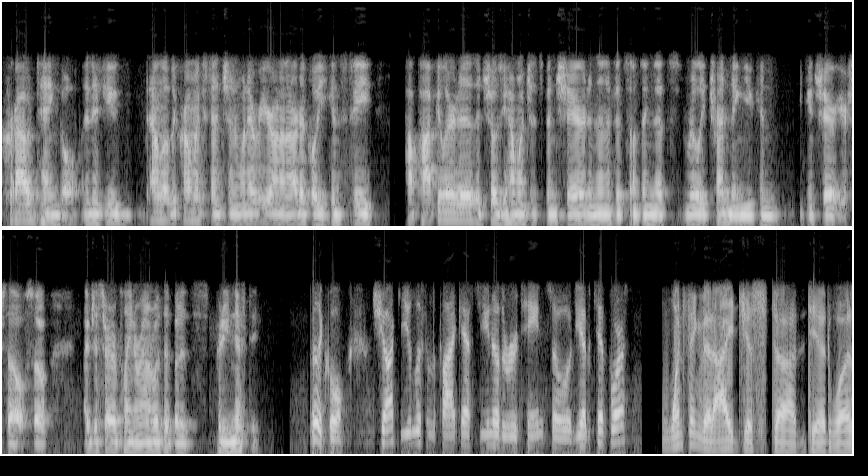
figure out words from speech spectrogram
CrowdTangle. And if you download the Chrome extension, whenever you're on an article, you can see how popular it is. It shows you how much it's been shared, and then if it's something that's really trending, you can you can share it yourself. So I just started playing around with it, but it's pretty nifty. Really cool. Chuck, you listen to the podcast, you know the routine. So do you have a tip for us? One thing that I just uh, did was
